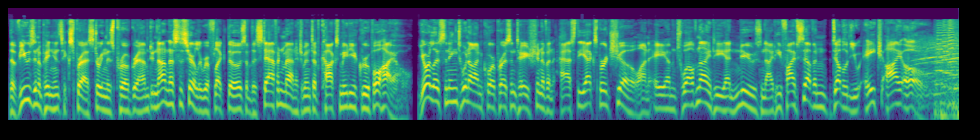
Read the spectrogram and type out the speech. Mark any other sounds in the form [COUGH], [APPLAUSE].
The views and opinions expressed during this program do not necessarily reflect those of the staff and management of Cox Media Group Ohio. You're listening to an encore presentation of an Ask the Expert show on AM 1290 and News 95.7 WHIO.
